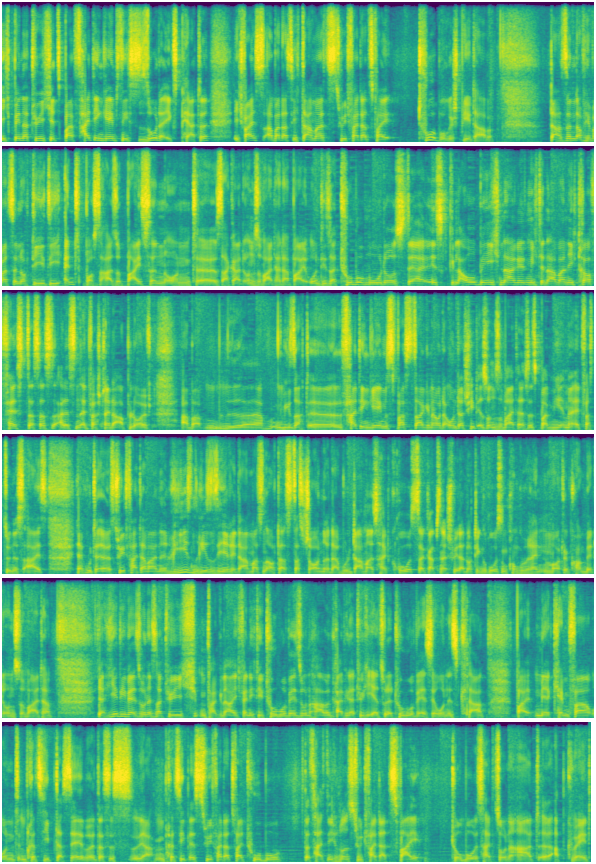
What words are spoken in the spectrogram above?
Ich bin natürlich jetzt bei Fighting Games nicht so der Experte. Ich weiß aber, dass ich damals Street Fighter 2 Turbo gespielt habe. Da sind auf jeden Fall noch die, die Endbosse, also Bison und äh, Sagat und so weiter dabei. Und dieser Turbo-Modus, der ist, glaube ich, nagelt mich denn aber nicht drauf fest, dass das alles in etwas schneller abläuft. Aber äh, wie gesagt, äh, Fighting Games, was da genau der Unterschied ist und so weiter, das ist bei mir immer etwas dünnes Eis. Ja gut, äh, Street Fighter war eine riesen, riesen Serie damals und auch das, das Genre, da wurde damals halt groß. Da gab es ja später noch den großen Konkurrenten Mortal Kombat und so weiter. Ja, hier die Version ist natürlich natürlich im Vergleich, wenn ich die Turbo-Version habe, greife ich natürlich eher zu der Turbo-Version, ist klar. Weil mehr Kämpfer und im Prinzip dasselbe. Das ist, ja, im Prinzip ist Street Fighter 2 Turbo, das heißt nicht umsonst Street Fighter 2 Turbo, ist halt so eine Art äh, Upgrade.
